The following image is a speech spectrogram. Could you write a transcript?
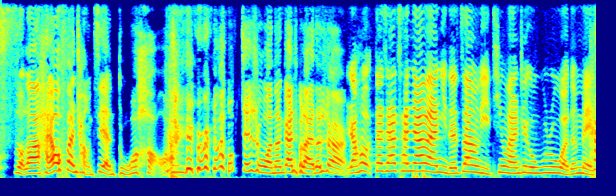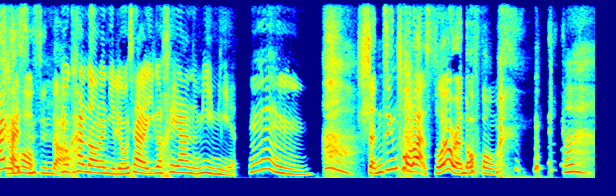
死了，还要犯场剑，多好啊！这是我能干出来的事儿，然后大家参加完你的葬礼，听完这个侮辱我的美开开之后心心的。又看到了你留下了一个黑暗的秘密。嗯，神经错乱，所有人都疯。唉，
